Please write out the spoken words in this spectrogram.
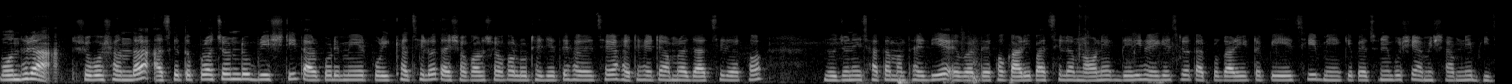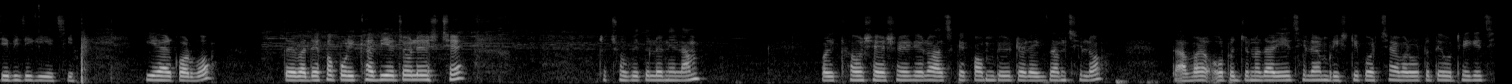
বন্ধুরা, শুভ সন্ধ্যা। আজকে তো প্রচণ্ড বৃষ্টি, তারপরে মেয়ের পরীক্ষা ছিল, তাই সকাল সকাল উঠে যেতে হয়েছে। হেঁটে হেঁটে আমরা যাচ্ছি, দেখো। দুজনেই ছাতা মাথায় দিয়ে, এবার দেখো গাড়ি পাচ্ছিলাম না, অনেক দেরি হয়ে গেছিল, তারপর গাড়ি একটা পেয়েছি, মেয়েকে পেছনে বসে আমি সামনে ভিজে ভিজে গিয়েছি। কী আর করব? তো এবার দেখো পরীক্ষা দিয়ে চলে এসছে। একটা ছবি তুলে নিলাম। পরীক্ষাও শেষ হয়ে গেল, আজকে কম্পিউটার এক্সাম ছিল। তো আবার অটোর জন্য দাঁড়িয়েছিলাম, বৃষ্টি পড়ছে, আবার অটোতে উঠে গেছি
